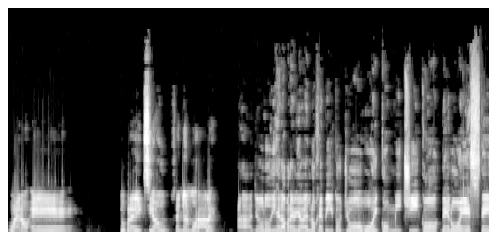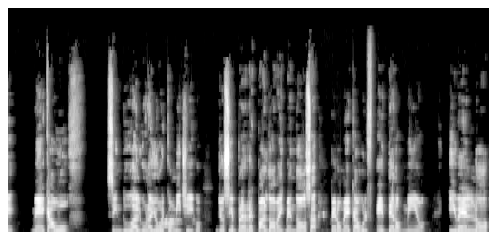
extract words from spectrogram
Bueno, eh, tu predicción, señor Morales. Ah, yo lo dije la previa vez, lo repito. Yo voy con mi chico del oeste, Mecha Wolf. Sin duda alguna, yo voy con mi chico. Yo siempre respaldo a Mike Mendoza, pero Mecha Wolf es de los míos. Y verlo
